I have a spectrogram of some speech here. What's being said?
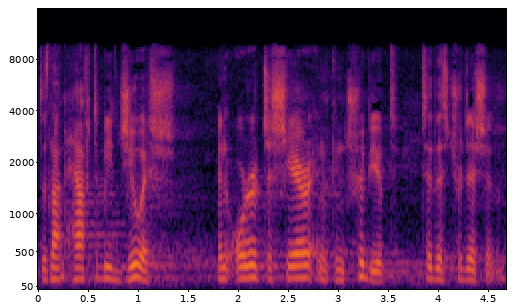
does not have to be Jewish in order to share and contribute to this tradition.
